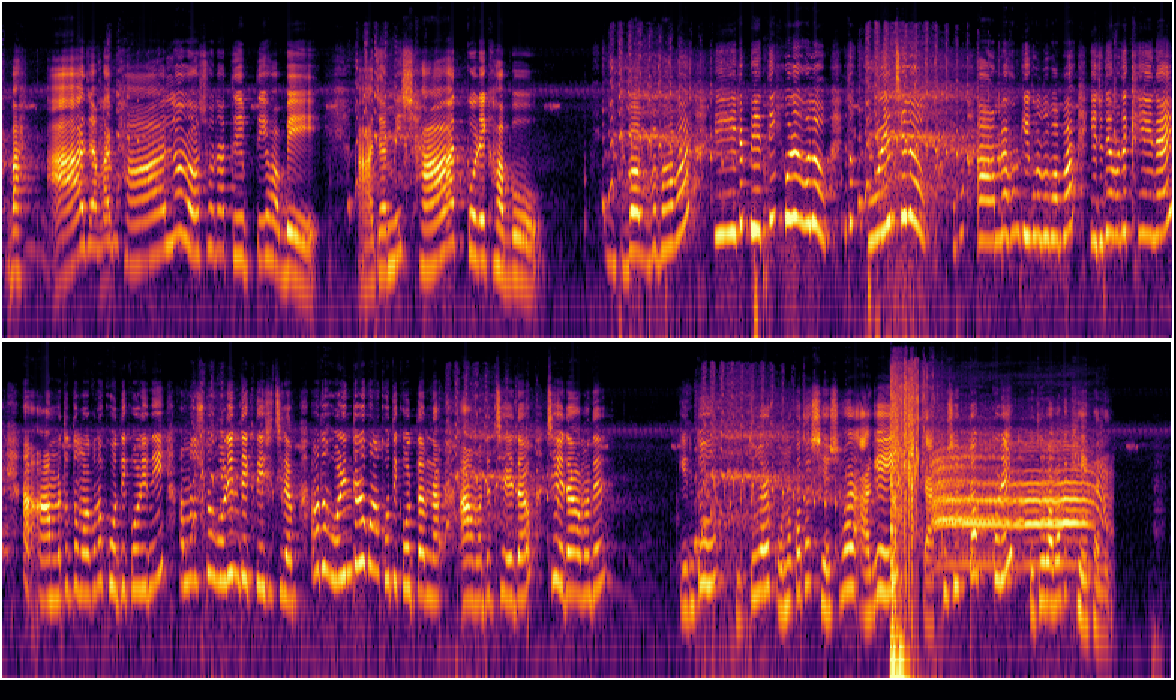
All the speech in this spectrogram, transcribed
বাহ, আজ আমার ভালো রসনা তৃপ্তি হবে। আজ আমি স্বাদ করে খাব। বাবা এটা পেতে করে হলো? এটা হয়েছিল। আমরা এখন কি করব বাবা? এ যদি আমাদের খেয়ে নেয় আমরা তো তোমার কোনো ক্ষতি করিনি। আমরা তো শুধু হরিণ দেখতে এসেছিলাম। আমরা তো হরিণটারও কোনো ক্ষতি করতাম না। আমাদের ছেড়ে দাও ছেড়ে দাও আমাদের। কিন্তু, ঋতুর আর কোনো কথা শেষ হওয়ার আগেই রাক্ষসী টপ করে ঋতুর বাবাকে খেয়ে ফেলে।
